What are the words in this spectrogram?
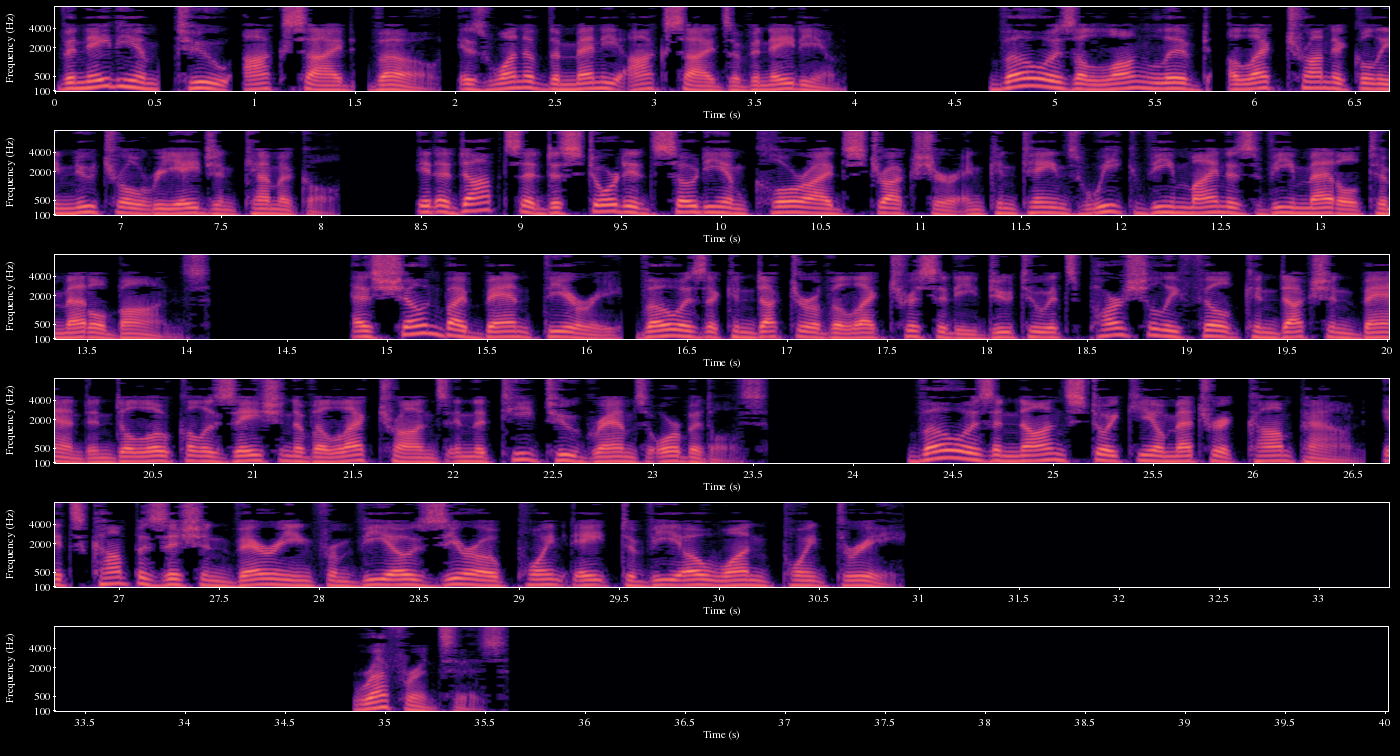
Vanadium oxide, VO, is one of the many oxides of vanadium. VO is a long-lived, electronically neutral reagent chemical. It adopts a distorted sodium chloride structure and contains weak V-V metal-to-metal bonds. As shown by band theory, VO is a conductor of electricity due to its partially filled conduction band and delocalization of electrons in the T2 grams orbitals. VO is a non-stoichiometric compound, its composition varying from VO 0.8 to VO 1.3. References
